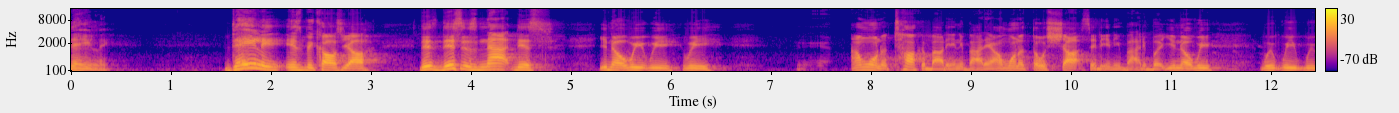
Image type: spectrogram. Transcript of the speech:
daily. Daily is because, y'all, this, this is not this, you know, we, we, we, I don't want to talk about anybody. I don't want to throw shots at anybody, but, you know, we, we, we, we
